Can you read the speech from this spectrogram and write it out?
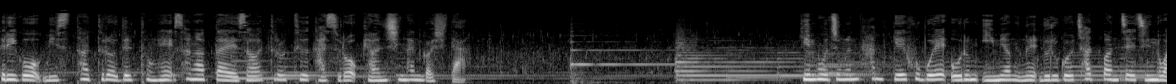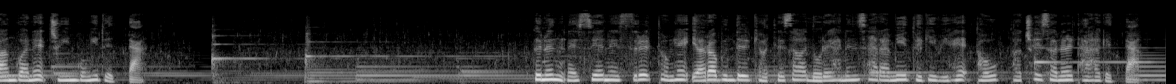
그리고 미스터 트롯을 통해 성악가에서 트로트 가수로 변신한 것이다. 김호중은 함께 후보에 오름 이명응을 누르고 첫 번째 진 왕관의 주인공이 됐다. 그는 SNS를 통해 여러분들 곁에서 노래하는 사람이 되기 위해 더욱 더 최선을 다하겠다.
